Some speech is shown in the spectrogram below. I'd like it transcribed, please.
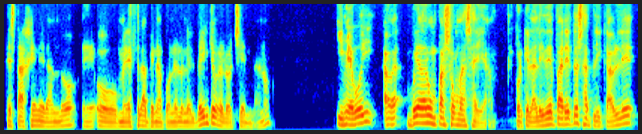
te está generando eh, o merece la pena ponerlo en el 20 o en el 80, ¿no? Y me voy voy a dar un paso más allá porque la ley de Pareto es aplicable,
